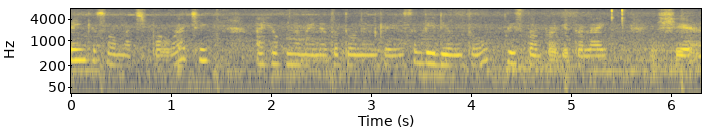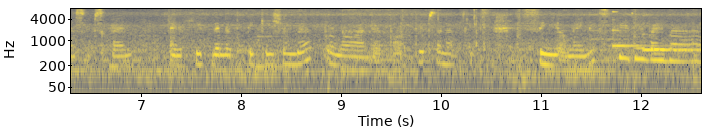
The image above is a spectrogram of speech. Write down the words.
Thank you so much for watching. I hope na may natutunan kayo sa video to. Please don't forget to like, share, and subscribe. And hit the notification bell for more wonderful tips and updates. See you on my next video. Bye-bye!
